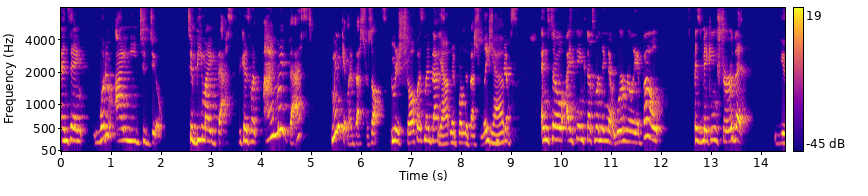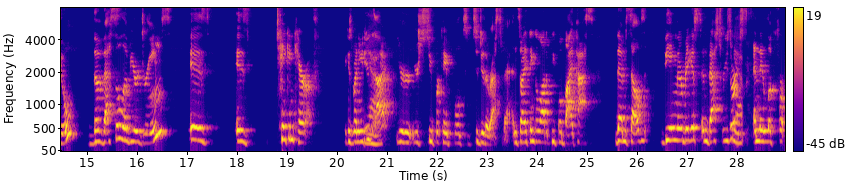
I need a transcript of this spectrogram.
and saying, what do I need to do to be my best? Because when I'm my best, I'm going to get my best results. I'm going to show up as my best. Yep. I'm going to form the best relationships. And so I think that's one thing that we're really about is making sure that you, the vessel of your dreams, is is taken care of. Because when you do Yeah. that, you're you're super capable to, to do the rest of it. And so I think a lot of people bypass themselves being their biggest and best resource and they look for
